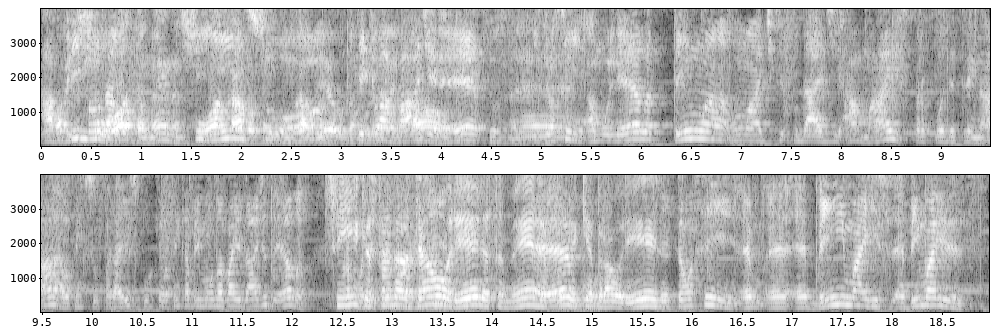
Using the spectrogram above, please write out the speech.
abrir Suor mão da... também, né? Sim, Suor acaba com, com suor, o cabelo da tem que lavar direto. Então, assim, a mulher ela tem uma, uma dificuldade a mais pra poder treinar, ela tem que superar isso porque ela tem que abrir mão da vaidade dela. Sim, questão da até a orelha também, né? É, quebrar a orelha. Então, assim, é, é, é bem mais. É bem mais.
